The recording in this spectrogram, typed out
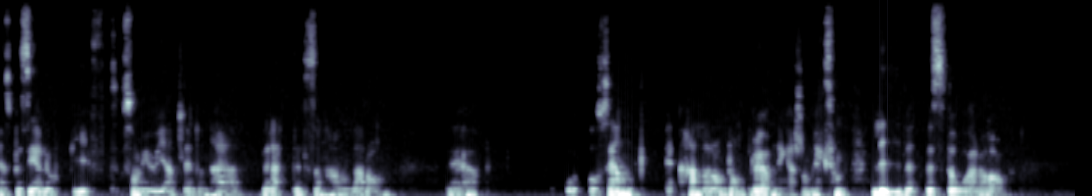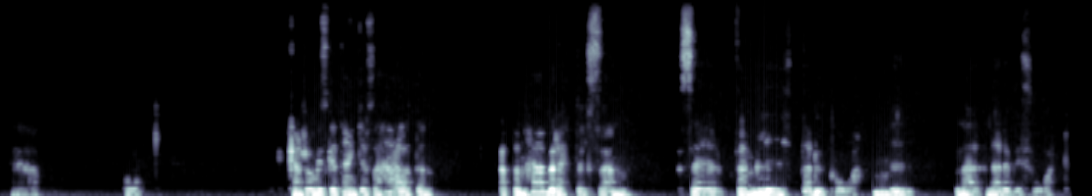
en speciell uppgift som ju egentligen den här berättelsen handlar om. Eh, och, och sen handlar det om de prövningar som liksom livet består av. Eh, och kanske om vi ska tänka så här att den, att den här berättelsen säger, vem litar du på Mm. i, när, när det blir svårt?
